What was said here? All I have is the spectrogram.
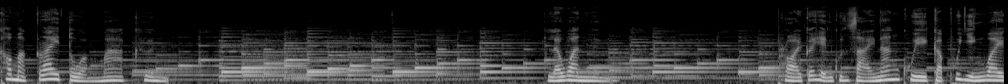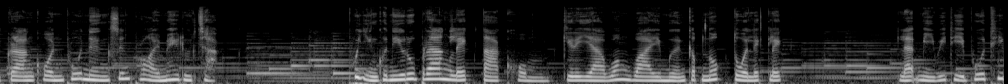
เข้ามาใกล้ตัวมากขึ้น และวันหนึ่งพลอยก็เห็นคุณสายนั่งคุยกับผู้หญิงวัยกลางคนผู้หนึ่งซึ่งพลอยไม่รู้จัก ผู้หญิงคนนี้รูปร่างเล็กตาคม กิริยาว่องไวเหมือนกับนกตัวเล็กๆ และมีวิธีพูดที่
